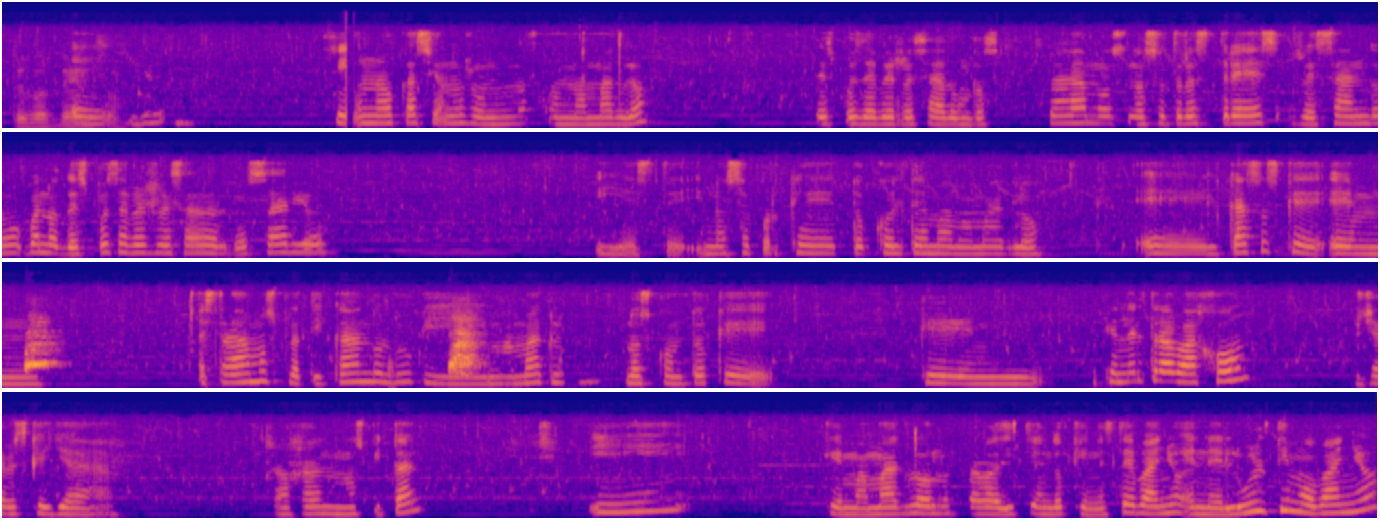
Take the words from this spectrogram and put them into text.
Estuvo Eh, denso. yo- sí, una ocasión nos reunimos con Mamá Glo después de haber rezado un rosario. Estábamos nosotros tres rezando, bueno, después de haber rezado el rosario, y este, no sé por qué tocó el tema Mamá Glo. Eh, el caso es que em, estábamos platicando, Luke, y Mamá Glo nos contó que, que, que en el trabajo, pues ya ves que ella trabajaba en un hospital, y que Mamá Glo nos estaba diciendo que en este baño, en el último baño,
